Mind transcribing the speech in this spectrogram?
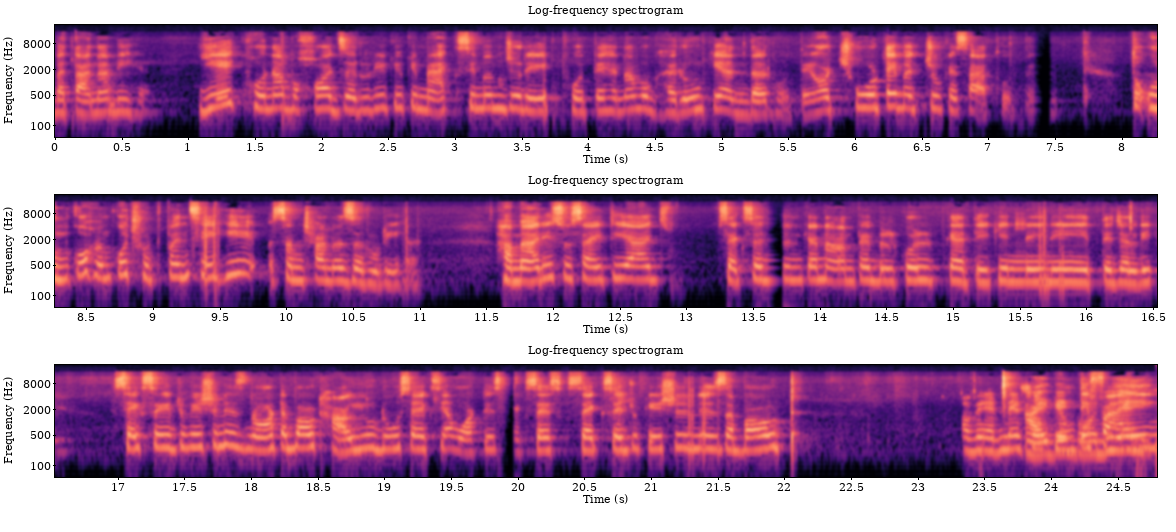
बताना भी है। ये होना बहुत ज़रूरी है क्योंकि मैक्सिमम जो रेप होते हैं ना वो घरों के अंदर होते हैं और छोटे बच्चों के साथ होते हैं। तो उनको हमको छुटपन से ही समझाना ज़रूरी है। हमारी सोसाइटी आज सेक्स एजुकेशन के नाम पे बिल्कुल कहती है कि नहीं नहीं इतने जल्दी। Sex education is not about how you do sex या what is sex sex education is about awareness identifying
